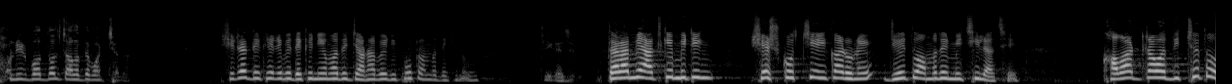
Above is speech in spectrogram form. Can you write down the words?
স্বনির্ভর দল চালাতে পারছে না। সেটা দেখে নেবে দেখে নিয়ে আমাদের জানাবে রিপোর্ট আমরা দেখে নেব। ঠিক আছে। তাহলে আমি আজকে মিটিং শেষ করছি এই কারণে যেহেতু আমাদের মিছিল আছে। খাবার টাবার দিচ্ছে তো?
